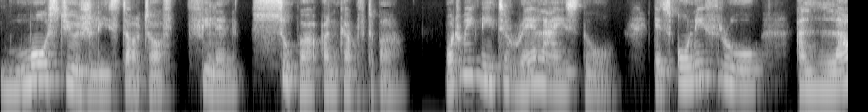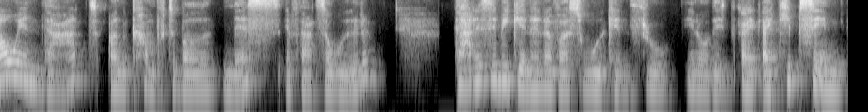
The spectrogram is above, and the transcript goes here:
most usually start off feeling super uncomfortable. What we need to realize though, it's only through allowing that uncomfortableness, if that's a word, that is the beginning of us working through, you know, the, I, I keep saying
